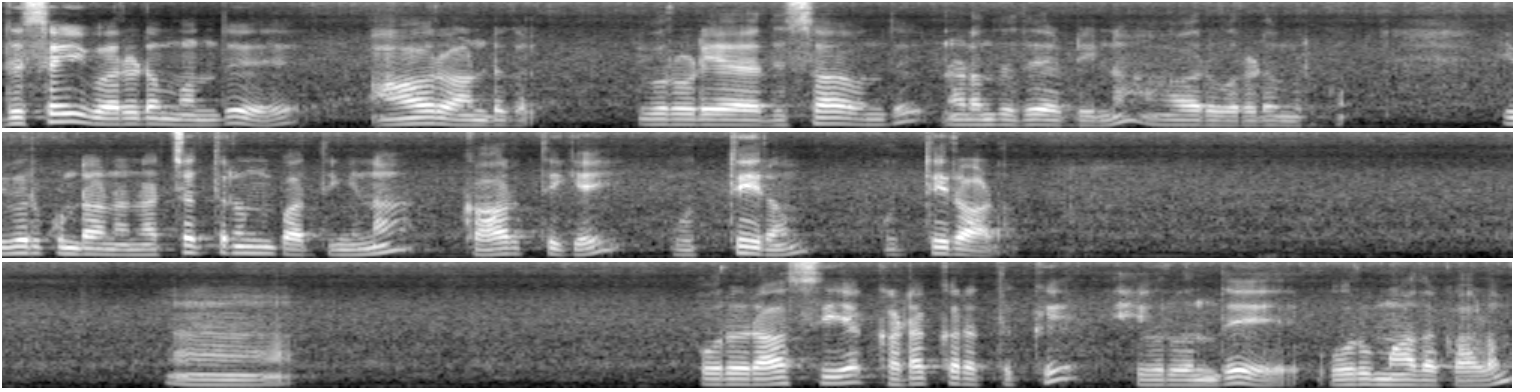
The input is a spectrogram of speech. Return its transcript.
திசை வருடம் வந்து ஆறு ஆண்டுகள். இவருடைய திசா வந்து நடந்தது அப்படின்னா ஆறு வருடம் இருக்கும். இவருக்குண்டான நட்சத்திரம்னு பார்த்தீங்கன்னா கார்த்திகை உத்திரம் உத்திராடம். ஒரு ராசியை கடக்கிறதுக்கு இவர் வந்து ஒரு மாத காலம்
